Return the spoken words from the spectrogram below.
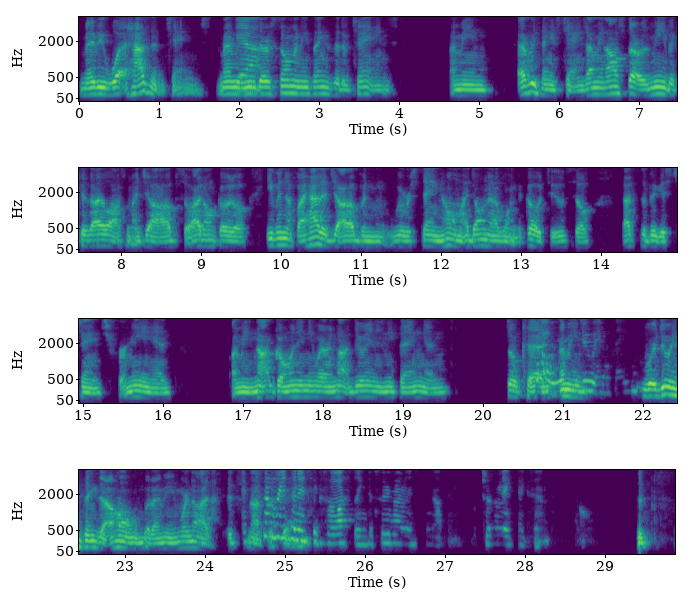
maybe what hasn't changed. Maybe yeah. there's so many things that have changed. I mean, everything has changed. I mean, I'll start with me because I lost my job, so I don't go to even if I had a job and we were staying home, I don't have one to go to. So that's the biggest change for me. And I mean, not going anywhere and not doing anything, and it's okay. No, I mean, doing we're doing things at home, but I mean, we're not. It's and not. For some reason, it's exhausting to sit around and do nothing, which doesn't make any sense. It's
